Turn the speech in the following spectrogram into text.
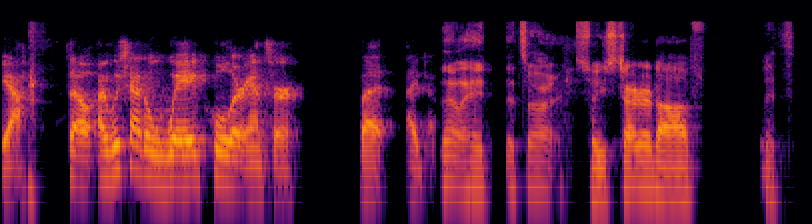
yeah. So I wish I had a way cooler answer, but I don't. No, hey, that's all right. So you started off with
